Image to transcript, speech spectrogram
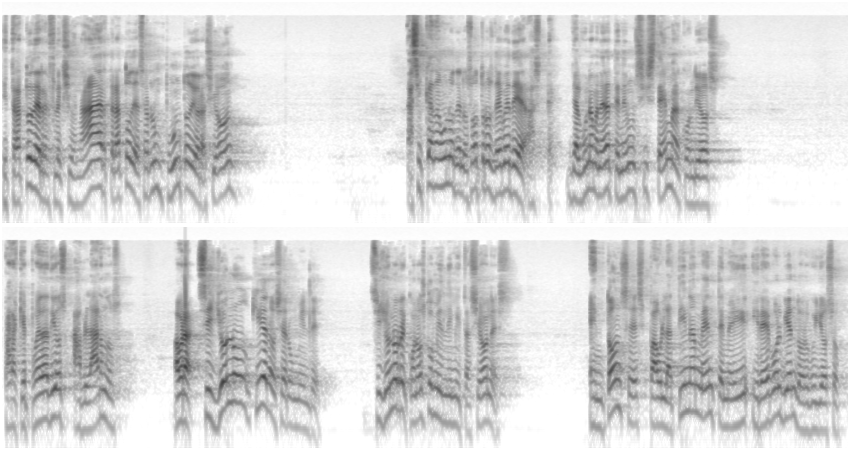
Y trato de reflexionar, trato de hacerle un punto de oración. Así cada uno de nosotros debe de, de alguna manera tener un sistema con Dios para que pueda Dios hablarnos. Ahora, si yo no quiero ser humilde, si yo no reconozco mis limitaciones, entonces paulatinamente me iré volviendo orgulloso.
